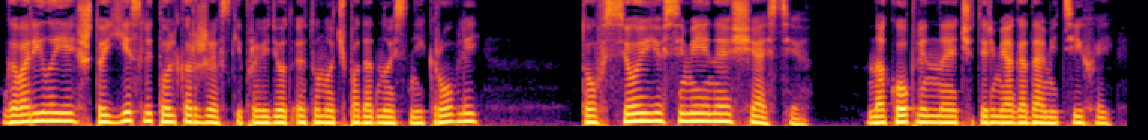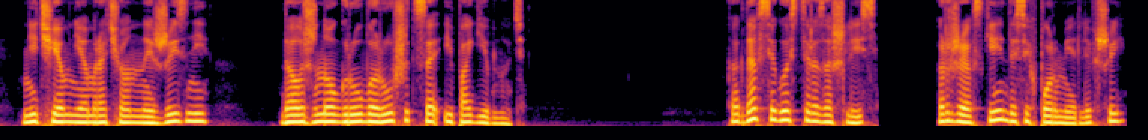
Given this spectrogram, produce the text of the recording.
говорило ей, что если только Ржевский проведет эту ночь под одной с ней кровлей, то все ее семейное счастье, накопленное четырьмя годами тихой, ничем не омраченной жизни — должно грубо рушиться и погибнуть. Когда все гости разошлись, Ржевский, до сих пор медливший,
